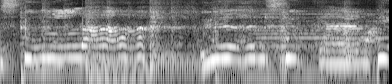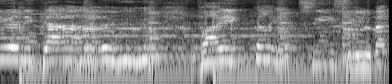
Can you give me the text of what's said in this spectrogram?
luokses tulla, yöhön sykkään tieni käy. Vaikka etsi silmät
